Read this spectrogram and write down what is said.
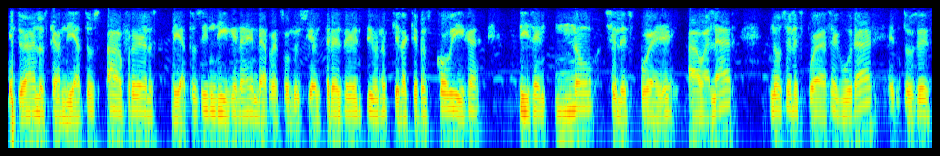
Entonces a los candidatos afro y a los candidatos indígenas en la resolución 1321, que es la que nos cobija, dicen no se les puede avalar, no se les puede asegurar. Entonces,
